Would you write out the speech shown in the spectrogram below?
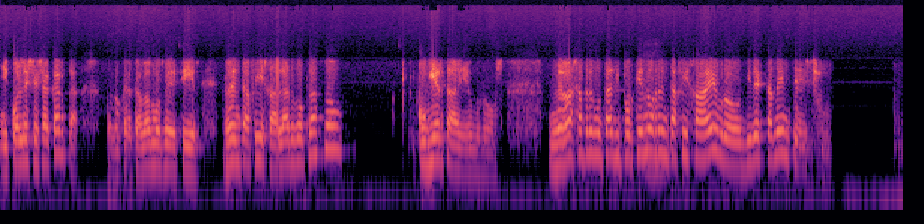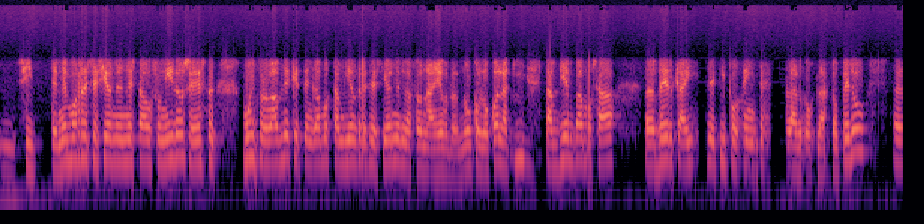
y cuál es esa carta pues lo que acabamos de decir renta fija a largo plazo cubierta a euros me vas a preguntar, ¿y por qué no renta fija a euro directamente? Si, tenemos recesión en Estados Unidos, es muy probable que tengamos también recesión en la zona euro, ¿no? Con lo cual aquí también vamos a ver caídas de tipo de interés a largo plazo. Pero eh,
